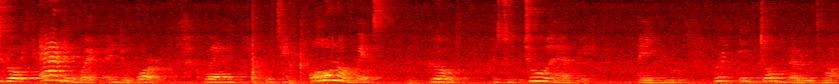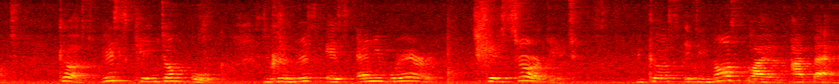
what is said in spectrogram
to go anywhere in the world when you take all of this, go, it's too heavy and you read it don't very much. Because this Kindle book, you can read it anywhere. You can search it because it is not like an iPad.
